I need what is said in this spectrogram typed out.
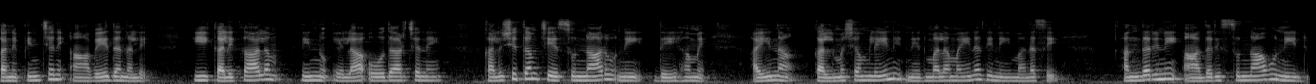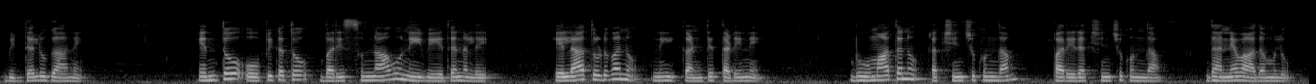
కనిపించని ఆవేదనలే. ఈ కలికాలం నిన్ను ఎలా ఓదార్చనే? కలుషితం చేస్తున్నారు నీ దేహమే. అయినా కల్మషం లేని నిర్మలమైనది నీ మనసే. అందరినీ ఆదరిస్తున్నావు నీ బిడ్డలుగానే. ఎంతో ఓపికతో భరిస్తున్నావు నీ వేదనలే. ఎలా తుడవను నీ కంటి తడినే? భూమాతను రక్షించుకుందాం పరిరక్షించుకుందాం. ధన్యవాదములు.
